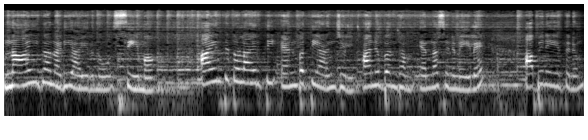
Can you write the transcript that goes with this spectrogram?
നായിക നടിയായിരുന്നു സീമ. ആയിരത്തി തൊള്ളായിരത്തി എൺപത്തി അഞ്ചിൽ അനുബന്ധം എന്ന സിനിമയിലെ അഭിനയത്തിനും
